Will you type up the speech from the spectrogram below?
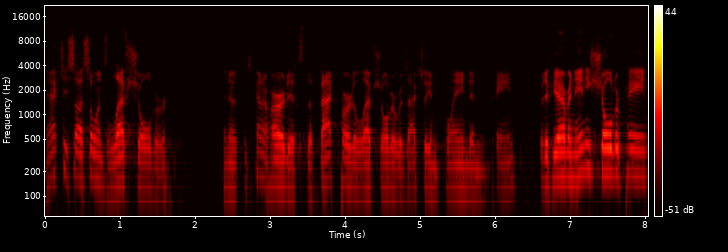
I actually saw someone's left shoulder, and it's kind of hard. It's the back part of the left shoulder was actually inflamed and in pain. But if you're having any shoulder pain,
